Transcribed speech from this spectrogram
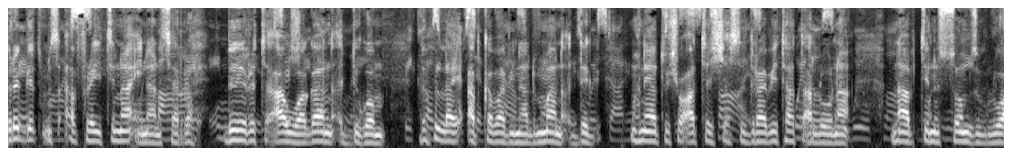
ብርግፅ ምስ ኣፍረይትና ኢና ንሰርሕ ብርትዓዊ ዋጋ ንዕድጎም ብፍላይ ኣብ ከባቢና ድማ ንዕድግ ምክንያቱ 7ሸ0 ስድራ ቤታት ኣለዉና ናብቲ ንሶም ዝብልዎ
